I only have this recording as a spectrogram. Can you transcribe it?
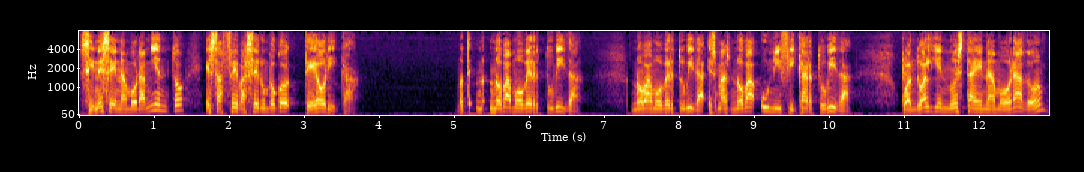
Sin ese enamoramiento, esa fe va a ser un poco teórica, no, va a mover tu vida, no va a mover tu vida, es más, no va a unificar tu vida, cuando alguien no está enamorado,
